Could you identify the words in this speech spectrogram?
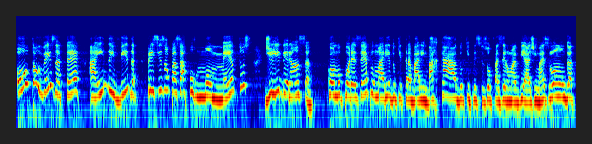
Ou talvez até ainda em vida precisam passar por momentos de liderança, como, por exemplo, um marido que trabalha embarcado, que precisou fazer uma viagem mais longa,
